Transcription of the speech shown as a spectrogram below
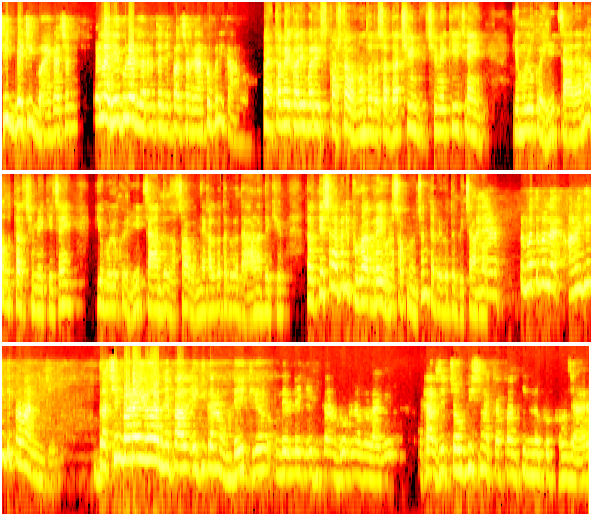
ठिक बेठिक भएका छन् यसलाई रेगुलेट गर्न त नेपाल सरकारको पनि काम हो। तपाईँ करिब करिब स्पष्ट हुनुहुँदो रहेछ। दक्षिण छिमेकी चाहिँ यो मुलुकको हित चाहँदैन उत्तर छिमेकी चाहिँ यो मुलुकको हित चाहँदो छ भन्ने खालको तपाईँको धारणा देखियो। तर त्यसमा पनि पूर्वाग्रही हुन सक्नुहुन्छ नि तपाईँको त्यो विचारमा। म तपाईँलाई अनगिन्ती प्रमाण दिन्छु। दक्षिणबाट यो नेपाल एकीकरण हुँदै थियो। उनीहरूले एकीकरण रोक्नको लागि अठार सय चौबिसमा कन्स्टान्टिनोको फौज आएर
